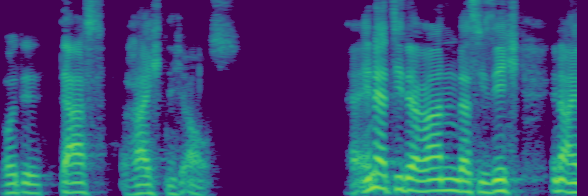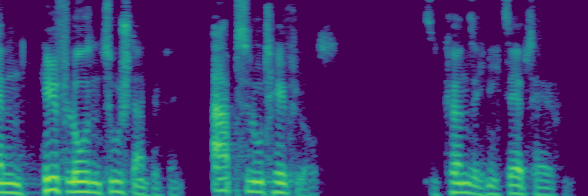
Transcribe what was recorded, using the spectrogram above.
Leute, das reicht nicht aus. Erinnert sie daran, dass sie sich in einem hilflosen Zustand befinden. Absolut hilflos. Sie können sich nicht selbst helfen.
